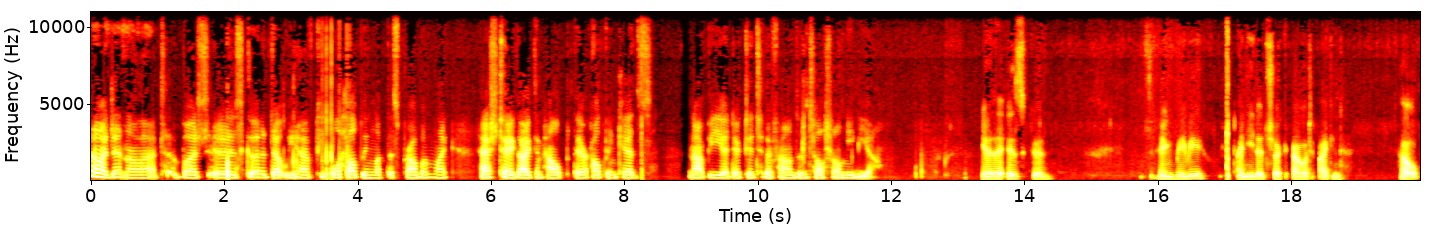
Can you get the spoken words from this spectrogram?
No, I didn't know that, but it is good that we have people helping with this problem, like hashtag I can help. They're helping kids not be addicted to their phones and social media. Yeah, that is good. I think maybe I need to check out I can help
